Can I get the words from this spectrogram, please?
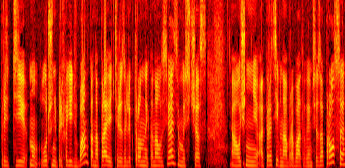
прийти, ну, лучше не приходить в банк, а направить через электронные каналы связи. Мы сейчас а, очень оперативно обрабатываем все запросы,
